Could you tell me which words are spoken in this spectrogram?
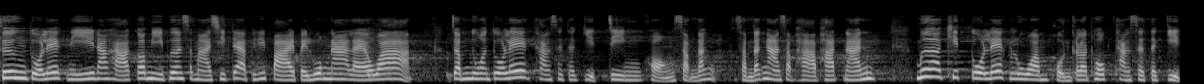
ซึ่งตัวเลขนี้นะคะก็มีเพื่อนสมาชิกได้อภิปรายไปล่วงหน้าแล้วว่าจำนวนตัวเลขทางเศรษฐกิจจริงของสำนักสำนักงานสภาพัฒน์นั้น เมื่อคิดตัวเลขรวมผลกระทบทางเศรษฐกิจ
